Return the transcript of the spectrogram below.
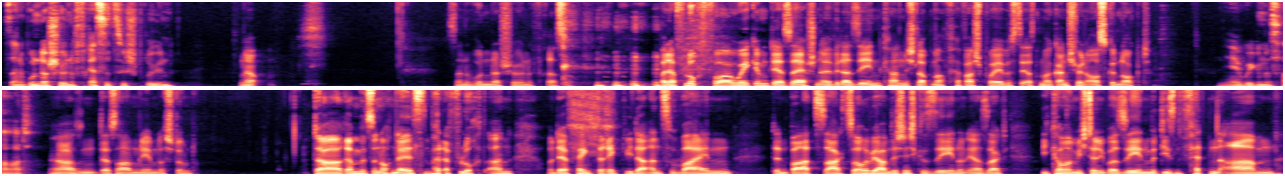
seine wunderschöne Fresse zu sprühen. Ja. Seine wunderschöne Fresse. Bei der Flucht vor Wiggum, der sehr schnell wieder sehen kann, ich glaube, nach Pfefferspray bist du erstmal ganz schön ausgenockt. Nee, Wiggum ist hart. Ja, der Samen nehmen, das stimmt. Da rempelt sie noch Nelson bei der Flucht an und der fängt direkt wieder an zu weinen. Denn Bart sagt, sorry, wir haben dich nicht gesehen. Und er sagt, wie kann man mich denn übersehen mit diesen fetten Armen?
